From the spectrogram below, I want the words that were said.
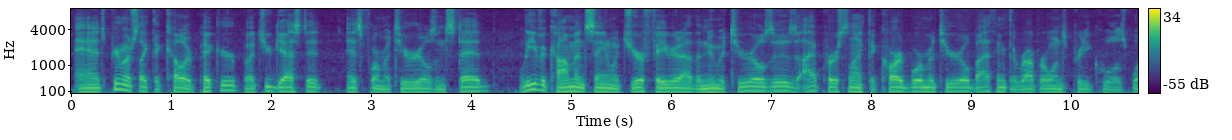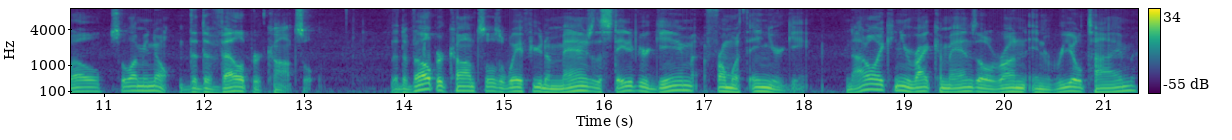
and it's pretty much like the color picker, but you guessed it, it's for materials instead. Leave a comment saying what your favorite out of the new materials is. I personally like the cardboard material, but I think the rubber one's pretty cool as well, so let me know. The Developer Console. The Developer Console is a way for you to manage the state of your game from within your game. Not only can you write commands that will run in real time,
